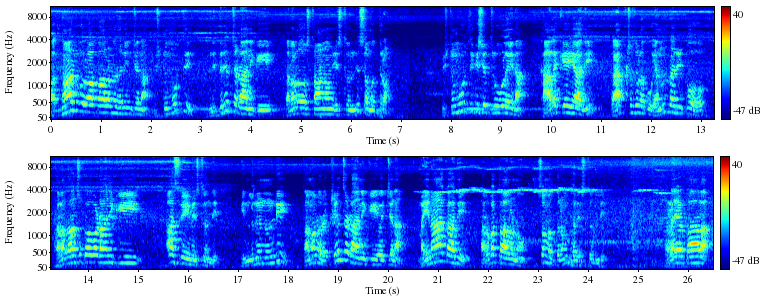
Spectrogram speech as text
పద్నాలుగు లోకాలను ధరించిన విష్ణుమూర్తి నిద్రించడానికి తనలో స్థానం ఇస్తుంది సముద్రం. విష్ణుమూర్తికి శత్రువులైన కాలకేయాది రాక్షసులకు ఎందరికో తలదాచుకోవడానికి ఆశ్రయమిస్తుంది. ఇంద్రుని నుండి తమను రక్షించడానికి వచ్చిన మైనాకాది పర్వతాలను సముద్రం భరిస్తుంది. ప్రళయకాలలో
